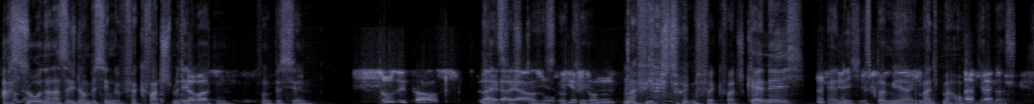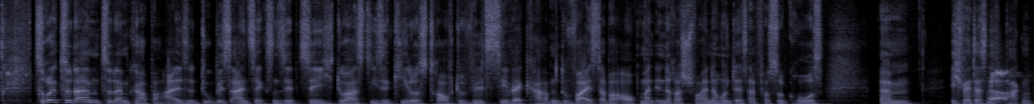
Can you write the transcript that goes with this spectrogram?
Ach so, und dann hast du dich noch ein bisschen verquatscht mit den Leuten. So ein bisschen. So sieht's aus. Leider ja, so vier okay. Stunden. Na, vier Stunden verquatscht. Kenne ich, kenne ich, ist bei mir manchmal auch nicht anders. Zurück zu deinem, zu deinem Körper. Also, du bist 1,76, du hast diese Kilos drauf, du willst sie weghaben, du weißt aber auch, mein innerer Schweinehund, der ist einfach so groß. Ähm, ich werde das nicht ja. packen.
